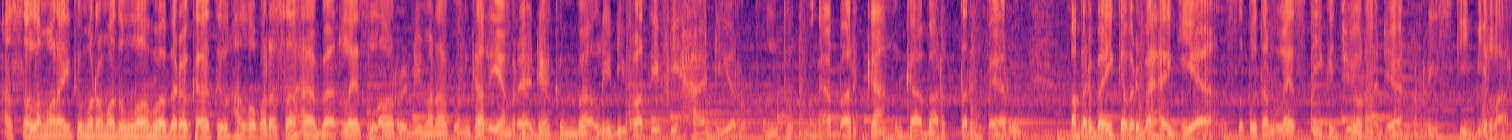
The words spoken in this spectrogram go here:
Assalamualaikum warahmatullahi wabarakatuh. Halo para sahabat Leslar di mana pun kalian berada kembali di TV hadir untuk mengabarkan kabar terbaru Kabar baik, kabar bahagia seputar Lesti Kejora dan Rizky Bilar.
